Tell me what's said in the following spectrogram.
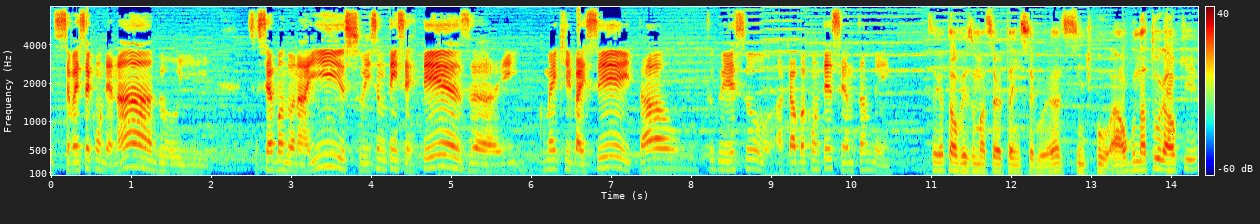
você vai ser condenado e se você abandonar isso e você não tem certeza e como é que vai ser e tal, tudo isso acaba acontecendo também. Seria talvez uma certa insegurança, assim, tipo, algo natural que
